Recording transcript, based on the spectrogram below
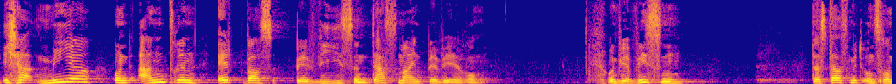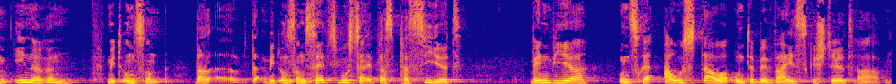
Ich habe mir und anderen etwas bewiesen. Das meint Bewährung. Und wir wissen, dass das mit unserem Inneren, mit unserem, mit unserem Selbstbewusstsein etwas passiert, wenn wir unsere Ausdauer unter Beweis gestellt haben.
